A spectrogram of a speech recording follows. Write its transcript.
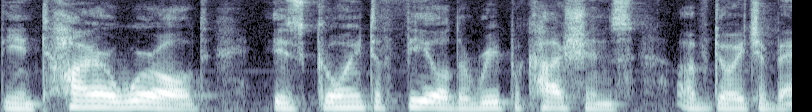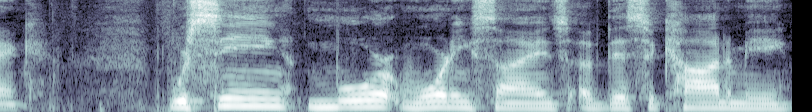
the entire world is going to feel the repercussions of Deutsche Bank. We're seeing more warning signs of this economy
